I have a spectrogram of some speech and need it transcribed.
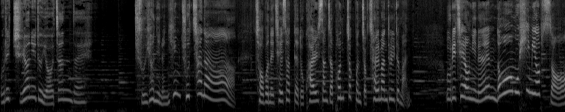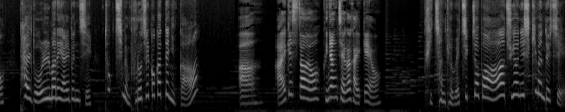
우리 주연이도 여잔데. 주현이는 힘 좋잖아. 저번에 제사 때도 과일 상자 번쩍번쩍 잘 만들더만. 우리 재영이는 너무 힘이 없어. 팔도 얼마나 얇은지 툭 치면 부러질 것 같다니까. 아, 알겠어요. 그냥 제가 갈게요. 귀찮게 왜 직접 와? 주연이 시키면 되지.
